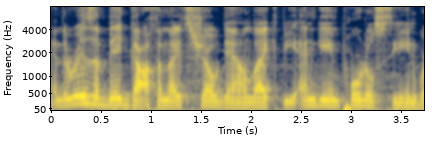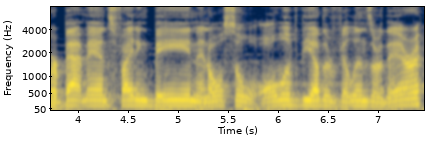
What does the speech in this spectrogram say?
and there is a big Gotham Knights showdown like the Endgame portal scene where Batman's fighting Bane and also all of the other villains are there,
